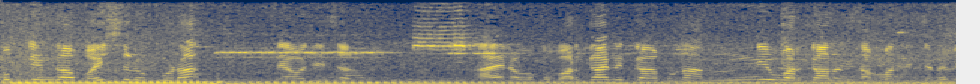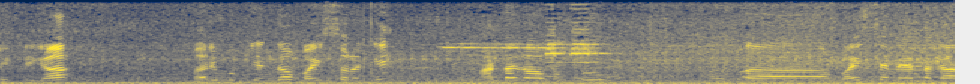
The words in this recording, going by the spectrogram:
ముఖ్యంగా వయసులో కూడా సేవ చేశారు. ఆయన ఒక వర్గానికి కాకుండా అన్ని వర్గాలకు సంబంధించిన వ్యక్తిగా మరి ముఖ్యంగా వయసులకి అండగా ఉంటూ వైశ్య నేతగా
